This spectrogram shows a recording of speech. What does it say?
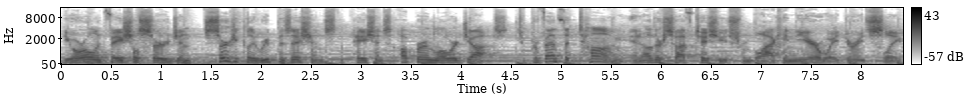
The oral and facial surgeon surgically repositions the patient's upper and lower jaws to prevent the tongue and other soft tissues from blocking the airway during sleep.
